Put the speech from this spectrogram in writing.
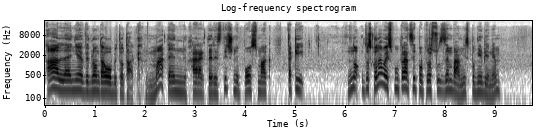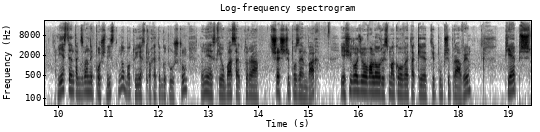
ale nie wyglądałoby to tak. Ma ten charakterystyczny posmak takiej no, doskonałej współpracy po prostu z zębami, z podniebieniem. Jest ten tak zwany poślizg, no bo tu jest trochę tego tłuszczu. To nie jest kiełbasa, która trzeszczy po zębach. Jeśli chodzi o walory smakowe, takie typu przyprawy, pieprz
